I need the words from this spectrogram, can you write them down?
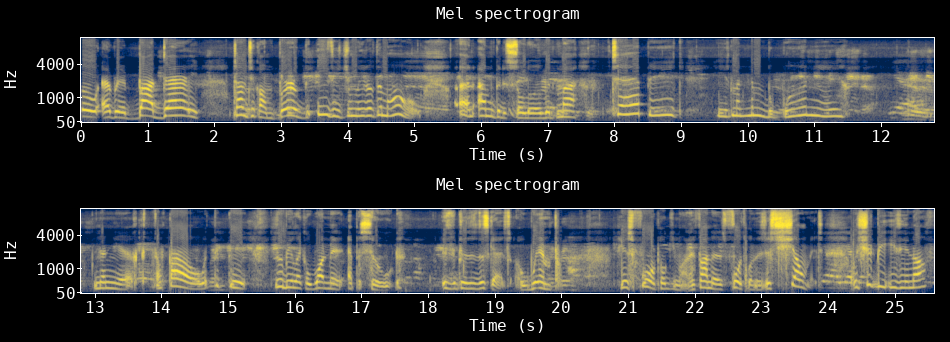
Hello, everybody! Time to on Burgh, the easy gym leader of them all. And I'm gonna solo with my topic. He's my number one, yeah. Yeah. Oh, what the? This will be like a one minute episode. It's because this guy's a wimp. He has four Pokemon. I found out his fourth one is just Shelmet, which should be easy enough.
